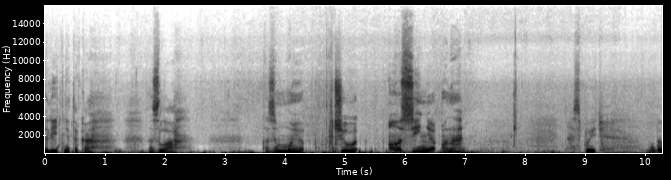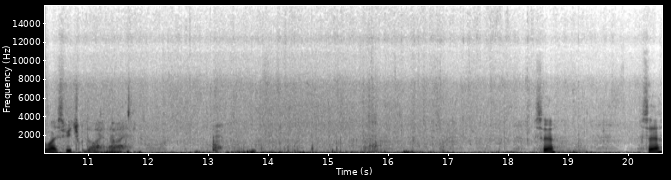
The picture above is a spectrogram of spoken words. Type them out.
Це літня така зла. А зимою чи о- осіння вона спить. Ну давай свічку, давай, давай. Все? Все?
